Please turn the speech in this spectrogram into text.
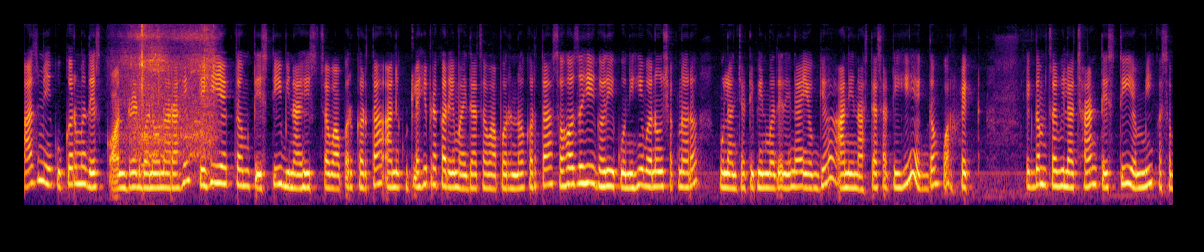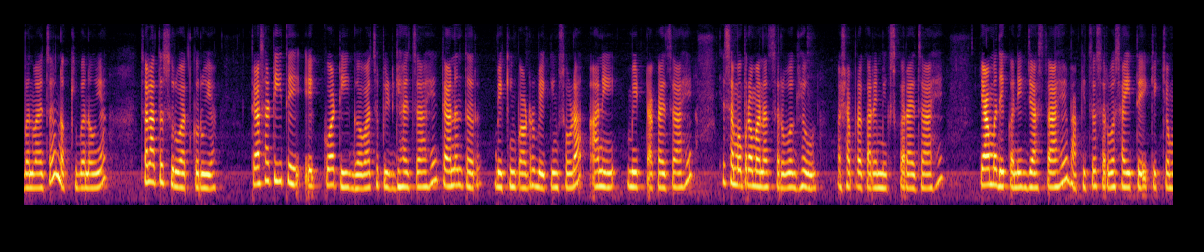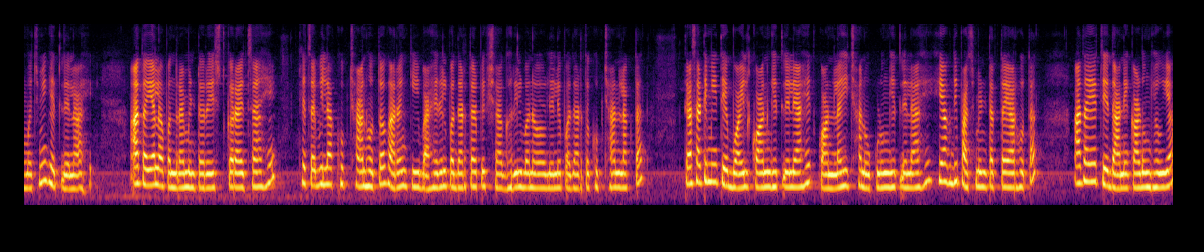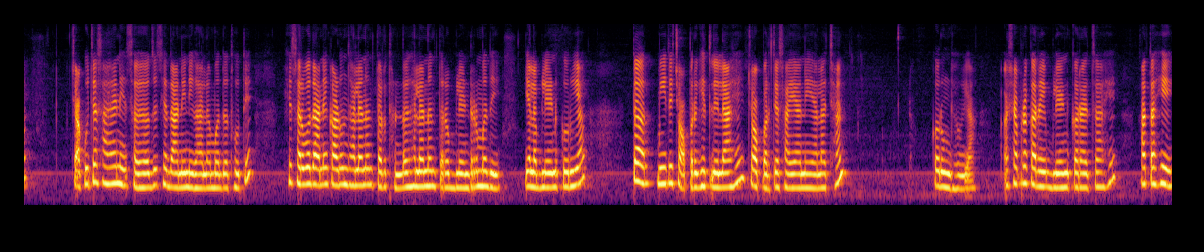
आज मी कुकरमध्येच corn bread बनवणार आहे. तेही एकदम टेस्टी बिना वापर करता आणि कुठल्याही प्रकारे मैद्याचा वापर न करता सहजही घरी कोणीही बनवू शकणारं मुलांच्या टिफिनमध्ये देण्यायोग्य आणि नाश्त्यासाठीही एकदम परफेक्ट. एकदम चवीला छान टेस्टी यम्मी कसं बनवायचं नक्की बनवूया. चला तर सुरुवात करूया. त्यासाठी इथे एक वाटी गव्हाचं पीठ घ्यायचं आहे. त्यानंतर बेकिंग पावडर बेकिंग सोडा आणि मीठ टाकायचं आहे. हे समप्रमाणात सर्व घेऊन अशा प्रकारे मिक्स करायचं आहे. यामध्ये कणिक जास्त आहे. बाकीचं सर्व साहित्य एक एक चम्मच मी घेतलेलं आहे. आता याला पंधरा मिनटं रेस्ट करायचं आहे. हे चवीला खूप छान होतं कारण की बाहेरील पदार्थापेक्षा घरील बनवलेले पदार्थ खूप छान लागतात. त्यासाठी मी ते बॉईल कॉर्न घेतलेले आहेत. कॉर्नलाही छान उकळून घेतलेलं आहे. हे अगदी पाच मिनटात तयार होतात. आता याचे दाणे काढून घेऊया. चाकूच्या सहाय्याने सहजच हे दाणे निघायला मदत होते. हे सर्व दाणे काढून झाल्यानंतर थंड झाल्यानंतर ब्लेंडरमध्ये याला ब्लेंड करूया. तर मी इथे चॉपर घेतलेला आहे. चॉपरच्या साह्याने याला छान करून घेऊया. अशा प्रकारे ब्लेंड करायचं आहे. आता हे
